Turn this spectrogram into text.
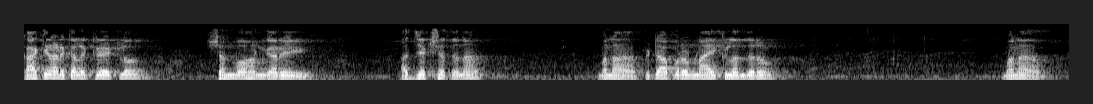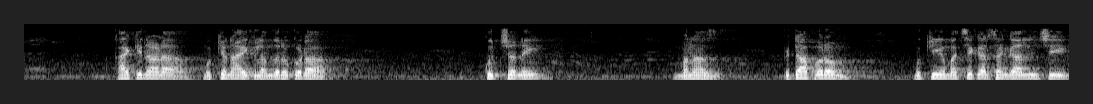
కాకినాడ కలెక్టరేట్లో షణ్మోహన్ గారి అధ్యక్షతన మన పిఠాపురం నాయకులందరూ మన కాకినాడ ముఖ్య నాయకులందరూ కూడా కూర్చొని మన పిఠాపురం ముఖ్యంగా మత్స్యకార సంఘాల నుంచి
